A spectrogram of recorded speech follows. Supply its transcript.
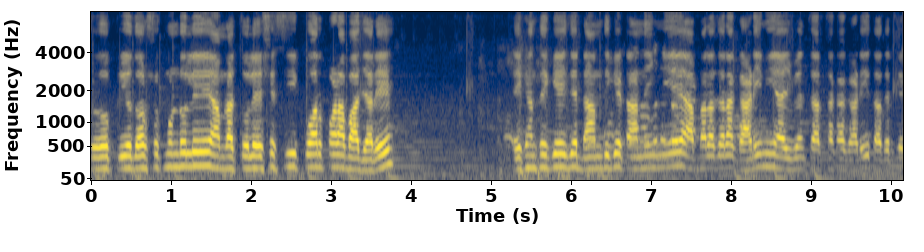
তো প্রিয় দর্শক মন্ডলী, আমরা চলে এসেছি কোয়ারপাড়া বাজারে। এখান থেকে যে ডান দিকে টার্নিং নিয়ে আপনারা যারা গাড়ি নিয়ে আসবেন, চার চাকা গাড়ি, তাদেরকে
